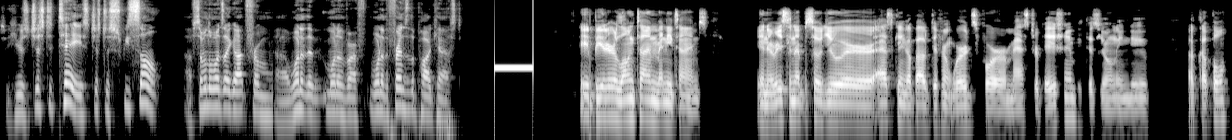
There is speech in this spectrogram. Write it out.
So here's just a taste, just a suissant of some of the ones I got from uh, one of the one of our one of the friends of the podcast. Hey Peter, long time, many times. In a recent episode, you were asking about different words for masturbation because you only knew a couple.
